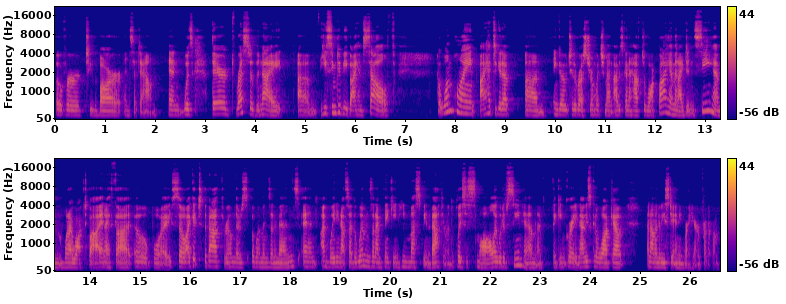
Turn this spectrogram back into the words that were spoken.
over to the bar and sat down and was there the rest of the night. Um, he seemed to be by himself. At one point, I had to get up um, and go to the restroom, which meant I was going to have to walk by him. And I didn't see him when I walked by. And I thought, oh boy. So I get to the bathroom. There's a women's and a men's. And I'm waiting outside the women's. And I'm thinking, he must be in the bathroom. The place is small. I would have seen him. And I'm thinking, great. Now he's going to walk out and I'm going to be standing right here in front of him.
